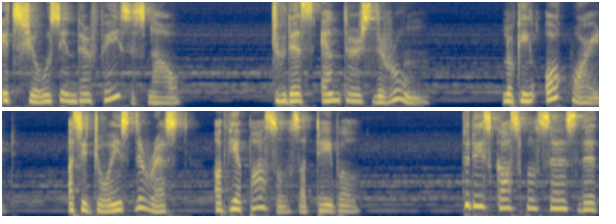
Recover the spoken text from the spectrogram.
it shows in their faces now. Judas enters the room, looking awkward as he joins the rest of the apostles at table. Today's gospel says that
